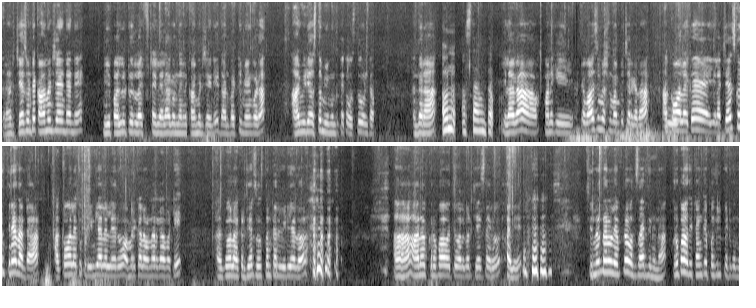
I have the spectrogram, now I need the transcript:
ఇలాంటి చేసుంటే కామెంట్ చేయండి అండి. మీ పల్లెటూరు లైఫ్ స్టైల్ ఎలాగుందని కామెంట్ చేయండి. దాన్ని బట్టి మేము కూడా ఆ వీడియోస్తో మీ ముందుకైతే వస్తూ ఉంటాం. అంతేనా? అవును వస్తా ఉంటాం. ఇలాగా మనకి వాషింగ్ మిషన్ పంపించారు కదా అక్క వాళ్ళైతే ఇలా చేసుకొని తినేదంట. అక్క వాళ్ళైతే ఇప్పుడు ఇండియాలో లేరు అమెరికాలో ఉన్నారు కాబట్టి అక్క వాళ్ళు అక్కడ చేరి చూస్తుంటారు వీడియోలో. ఆహా ఆలో కృపావతి వాళ్ళు కూడా చేశారు. అది చిన్నతనంలో ఎప్పుడో ఒకసారి తిన్నా? కృపావతి టంకాయ పగిలి పెట్టుకుంది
